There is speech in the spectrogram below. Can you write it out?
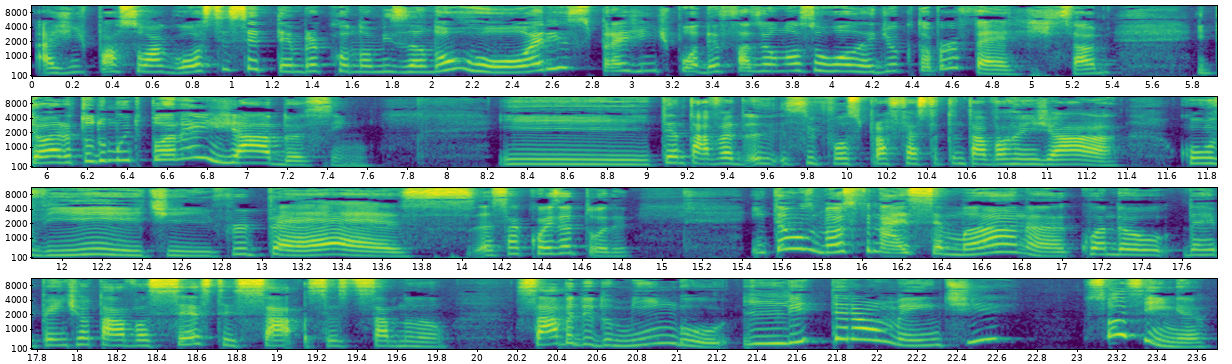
a gente passou agosto e setembro economizando horrores pra gente poder fazer o nosso rolê de Oktoberfest, sabe? Então era tudo muito planejado, assim. E tentava, se fosse pra festa, tentava arranjar convite, free pass, essa coisa toda. Então, os meus finais de semana, quando eu, de repente eu tava sexta e sábado, sexta e sábado não, sábado e domingo, literalmente sozinha.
